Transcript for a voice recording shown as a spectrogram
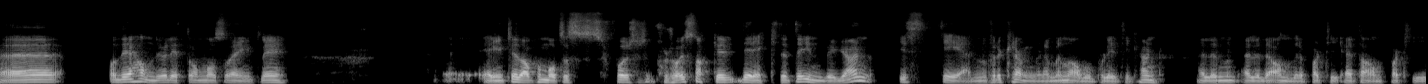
Eh, og det handler jo litt om også egentlig egentlig da på en måte for, for så vidt snakker direkte til innbyggeren istedenfor å krangle med nabopolitikeren eller, eller andre parti, et annet parti.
